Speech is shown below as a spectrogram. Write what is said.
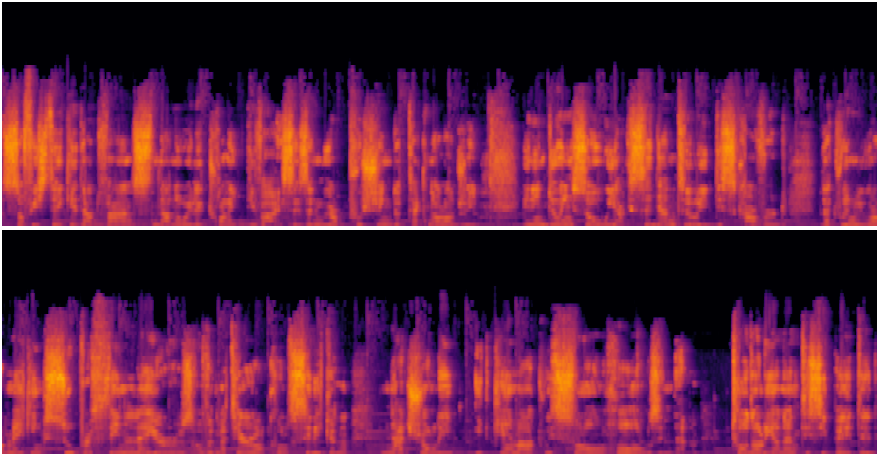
sophisticated advanced nanoelectronic devices. And we were pushing the technology. And in doing so, we accidentally discovered that when we were making super thin layers of a material called silicon, naturally it came out with small holes in them totally unanticipated,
